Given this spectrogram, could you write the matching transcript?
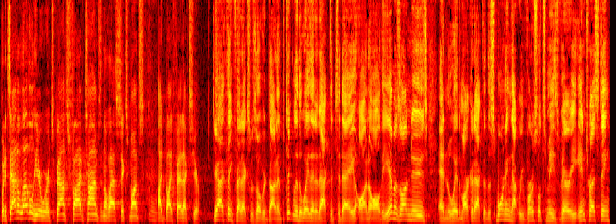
but it's at a level here where it's bounced five times in the last six months. Mm. I'd buy FedEx here. Yeah, I think FedEx was overdone, and particularly the way that it acted today on all the Amazon news and the way the market acted this morning. That reversal to me is very interesting.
